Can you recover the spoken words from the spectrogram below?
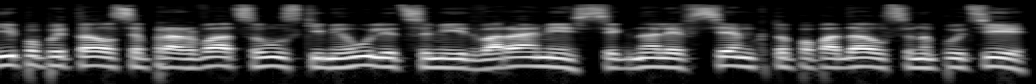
и попытался прорваться узкими улицами и дворами, сигналя всем, кто попадался на пути.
